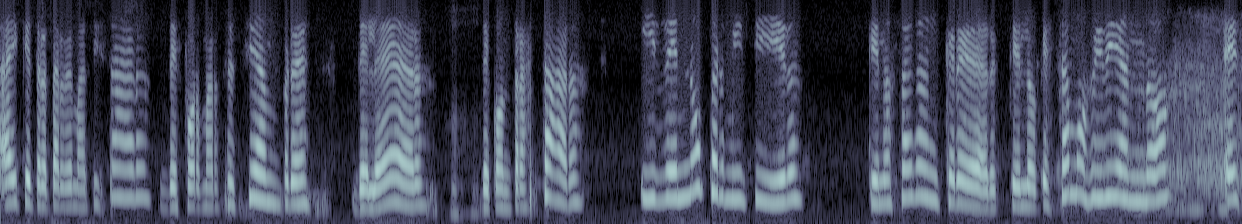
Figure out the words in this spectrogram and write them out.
hay que tratar de matizar, de formarse siempre, de leer, de contrastar y de no permitir que nos hagan creer que lo que estamos viviendo es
